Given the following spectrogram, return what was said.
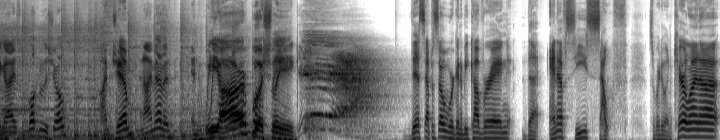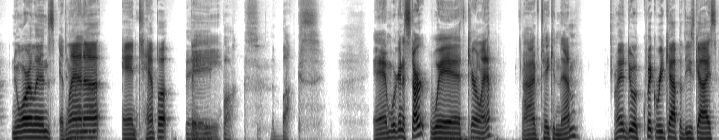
Hey guys, welcome to the show. I'm Jim, And I'm Evan. and we, are Bush League. Yeah! This episode, we're going to be covering the NFC South. So we're doing Carolina, New Orleans, Atlanta, and Tampa Bay. Bucs. the Bucs. And we're gonna start with Carolina. I've taken them. I'm gonna do a quick recap of these guys.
